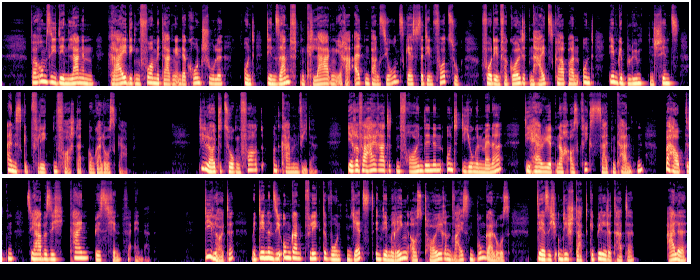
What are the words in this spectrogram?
warum sie den langen, kreidigen Vormittagen in der Grundschule und den sanften Klagen ihrer alten Pensionsgäste den Vorzug vor den vergoldeten Heizkörpern und dem geblümten Schinz eines gepflegten Vorstadtbungalows gab. Die Leute zogen fort und kamen wieder. Ihre verheirateten Freundinnen und die jungen Männer, die Harriet noch aus Kriegszeiten kannten, behaupteten, sie habe sich kein bisschen verändert. Die Leute, mit denen sie Umgang pflegte, wohnten jetzt in dem Ring aus teuren weißen Bungalows, der sich um die Stadt gebildet hatte. Alle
